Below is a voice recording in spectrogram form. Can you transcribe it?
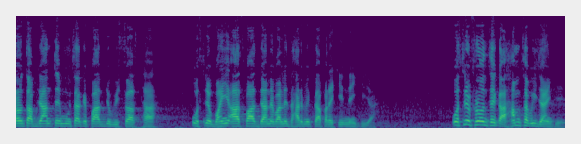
परंतु आप जानते हैं मूसा के पास जो विश्वास था, उसने वहीं आसपास जाने वाले धार्मिकता पर यकीन नहीं किया। उसने फिर से कहा, हम सभी जाएँगे।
